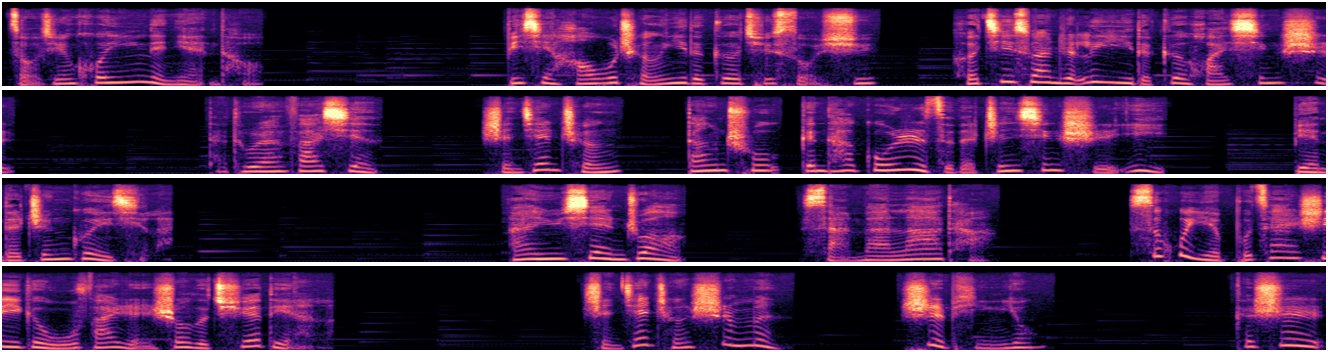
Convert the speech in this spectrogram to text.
走进婚姻的念头。比起毫无诚意的各取所需和计算着利益的各怀心事，他突然发现，沈建成当初跟他过日子的真心实意，变得珍贵起来。安于现状、散漫邋遢，似乎也不再是一个无法忍受的缺点了。沈建成是闷，是平庸，可是，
